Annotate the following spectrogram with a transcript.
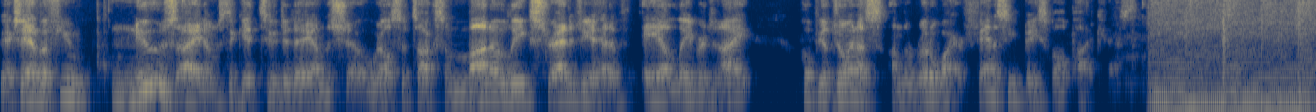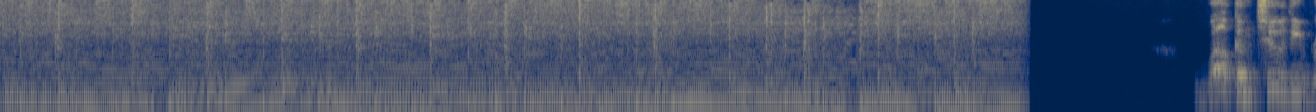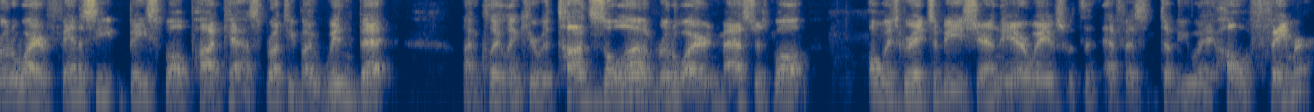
We actually have a few news items to get to today on the show. We'll also talk some mono league strategy ahead of AL LABR tonight. Hope you'll join us on the RotoWire Fantasy Baseball Podcast. Welcome to the RotoWire Fantasy Baseball Podcast, brought to you by WynnBET. I'm Clay Link here with Todd Zola of RotoWire and Masters Ball. Always great to be sharing the airwaves with the FSWA Hall of Famer.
